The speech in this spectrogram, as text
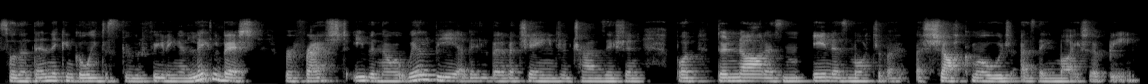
so that then they can go into school feeling a little bit refreshed, even though it will be a little bit of a change and transition, but they're not as in as much of a, a shock mode as they might have been.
